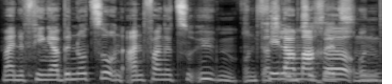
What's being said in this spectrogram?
meine Finger benutze und anfange zu üben und das Fehler mache und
